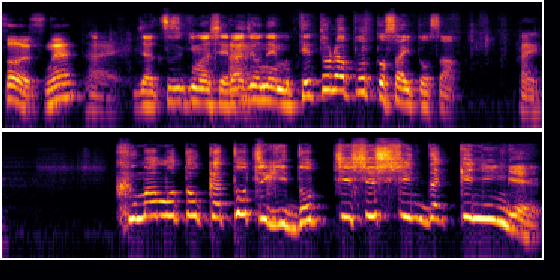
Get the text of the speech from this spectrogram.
そうですね。はい。じゃあ続きまして、ラジオネーム、テトラポット斉藤さん。はい。熊本か栃木どっち出身だっけ人間。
